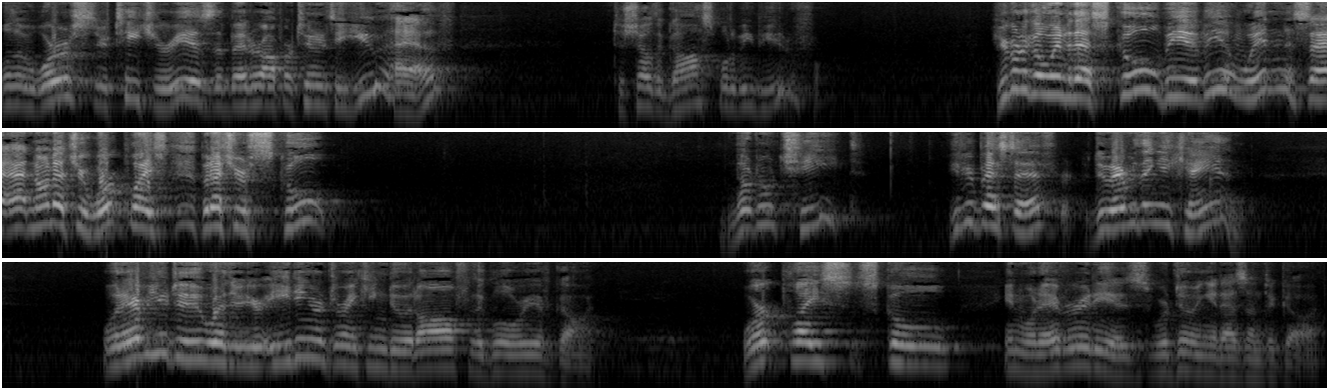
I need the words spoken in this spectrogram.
Well, the worse your teacher is, the better opportunity you have to show the gospel to be beautiful. If you're going to go into that school, be a, be a witness, at, not at your workplace, but at your school. No, don't cheat. Give your best effort. Do everything you can. Whatever you do, whether you're eating or drinking, do it all for the glory of God. Workplace, school, in whatever it is, we're doing it as unto God.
